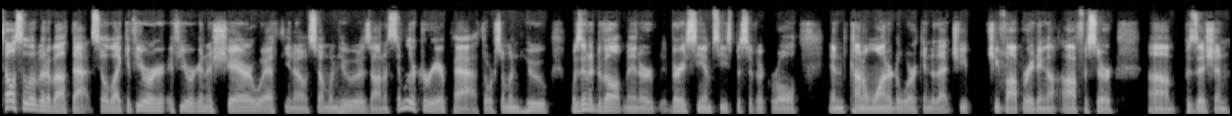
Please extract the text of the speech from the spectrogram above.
tell us a little bit about that. So like if you were if you were going to share with you know someone who is on a similar career path or someone who was in a development or very CMC specific role and kind of wanted to work into that chief chief operating officer um, position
